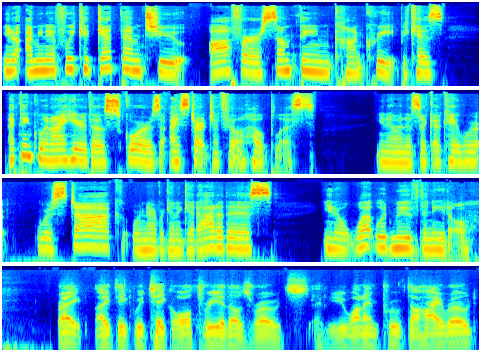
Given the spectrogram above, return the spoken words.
You know, I mean, if we could get them to offer something concrete, because I think when I hear those scores, I start to feel hopeless, you know, and it's like, okay, we're, we're stuck. We're never going to get out of this. You know, what would move the needle? Right. I think we take all three of those roads. If you want to improve the high road,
